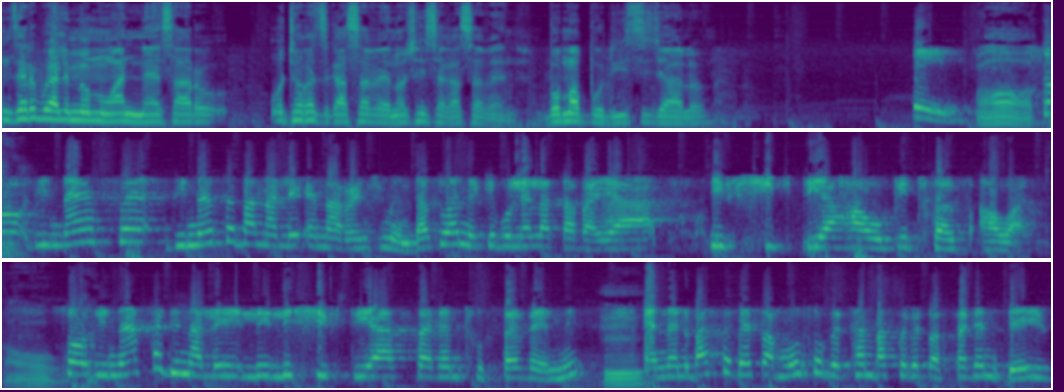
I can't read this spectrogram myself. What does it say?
ntse re bua le memo wa nne sa re o thegetse ka seven o chaisa ka seven. Bo mapodisi jalo? Ee. Oh, okay. so dinese dinese ba na le an arrangement. That's why ne ke bolela taba ya if shift ya hao ke 12 hours. Oh, so dinaga di na le, le, le shift ya 7 to 7 Mm. and then ba sebetsa most of the time ba sebetsa 7 days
